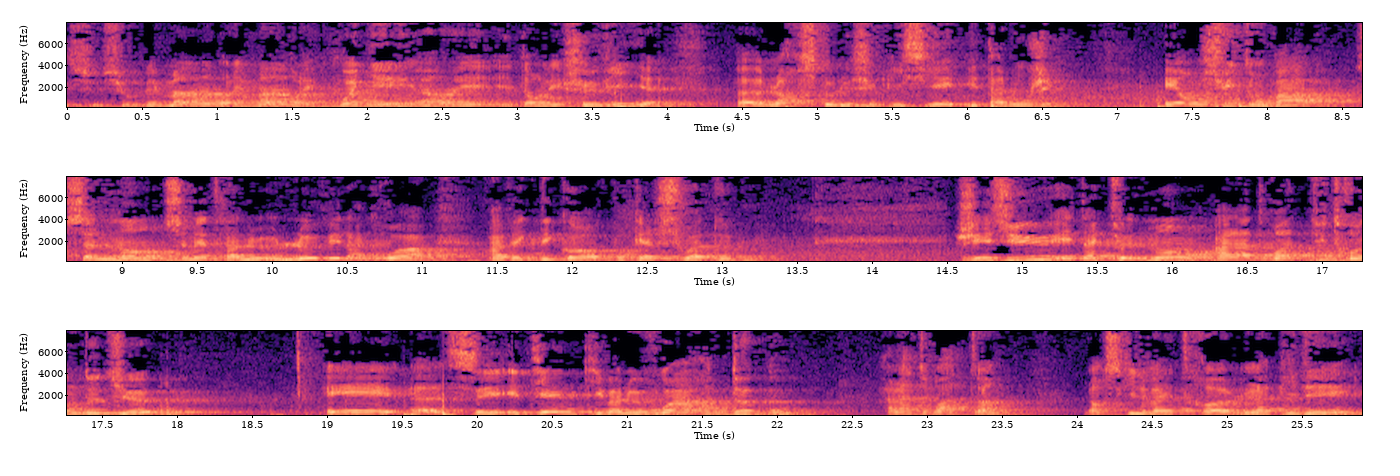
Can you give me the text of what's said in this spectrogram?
sur les mains, dans les mains, dans les poignets hein, et, dans les chevilles euh, lorsque le supplicié est allongé. Et ensuite, on va seulement se mettre à lever la croix avec des cordes pour qu'elle soit debout. Jésus est actuellement à la droite du trône de Dieu et euh, c'est Étienne qui va le voir debout à la droite hein, lorsqu'il va être euh, lapidé.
